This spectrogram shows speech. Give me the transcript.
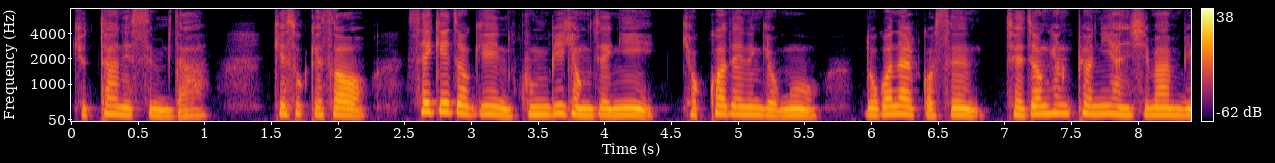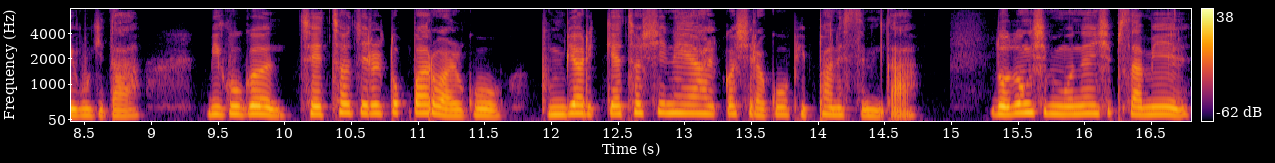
규탄했습니다. 계속해서 세계적인 군비 경쟁이 격화되는 경우 녹아날 것은 재정 형편이 한심한 미국이다. 미국은 제 처지를 똑바로 알고 분별 있게 처신해야 할 것이라고 비판했습니다. 노동신문은 13일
